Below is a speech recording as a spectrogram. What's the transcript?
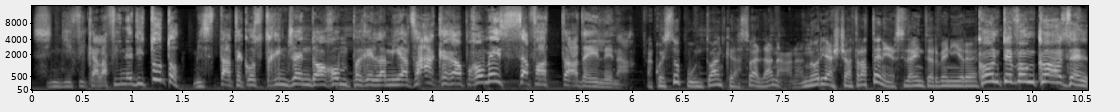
significa la fine di tutto. Mi state costringendo a rompere la mia sacra promessa fatta ad Elena. A questo punto anche la sorella Nana non riesce a trattenersi dall'intervenire. Conte von Kosel,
